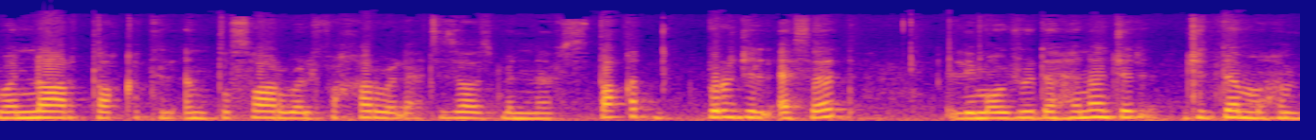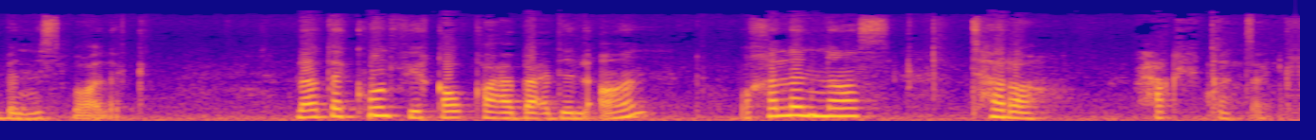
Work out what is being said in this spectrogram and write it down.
والنار طاقة الانتصار والفخر والاعتزاز بالنفس. طاقة برج الأسد اللي موجودة هنا جدا مهم بالنسبة لك. لا تكون في قوقعة بعد الآن وخلي الناس ترى حقيقتك.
